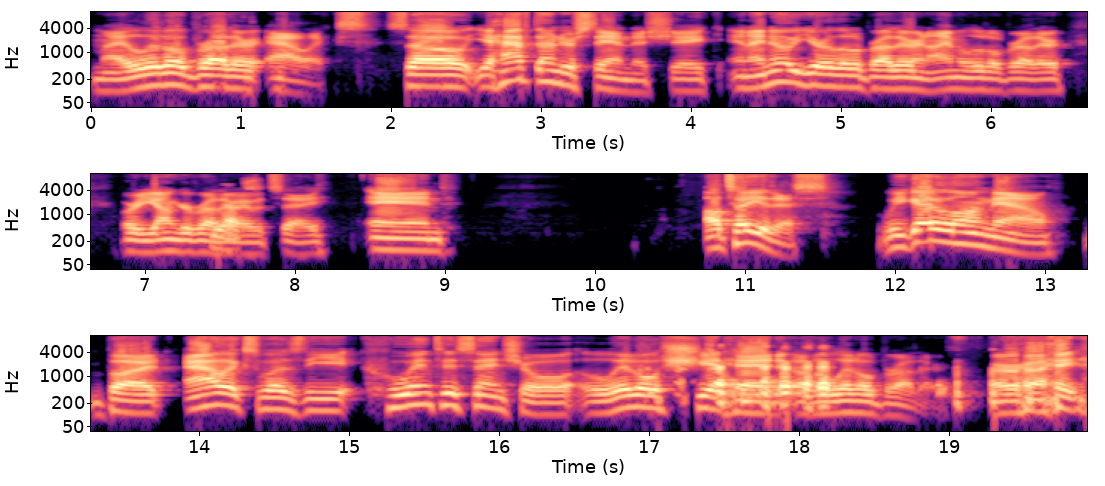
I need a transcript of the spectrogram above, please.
my little brother Alex. So you have to understand this, Shake. And I know you're a little brother and I'm a little brother or a younger brother, I would say. And I'll tell you this we get along now, but Alex was the quintessential little shithead of a little brother. All right.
